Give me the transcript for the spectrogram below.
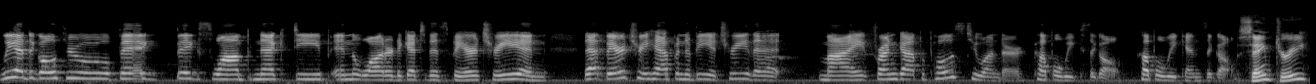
we had to go through a big, big swamp, neck deep in the water to get to this bear tree, and that bear tree happened to be a tree that my friend got proposed to under a couple weeks ago, a couple weekends ago. Same tree?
